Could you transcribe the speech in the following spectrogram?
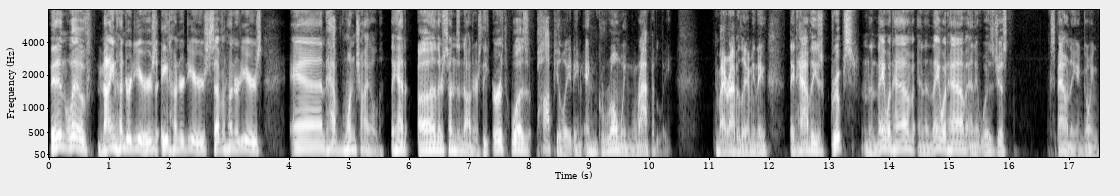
They didn't live 900 years, 800 years, 700 years and have one child. They had other sons and daughters. The earth was populating and growing rapidly. By rapidly, I mean they they'd have these groups and then they would have and then they would have and it was just expounding and going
